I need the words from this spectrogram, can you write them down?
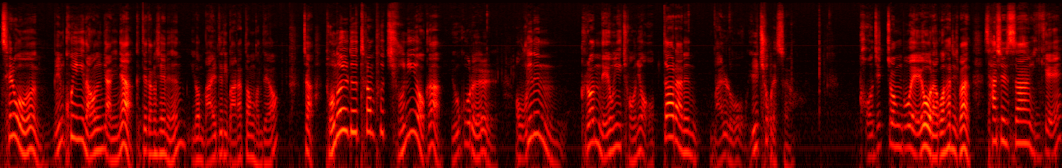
새로운 밈코인이 나오는 게 아니냐 그때 당시에는 이런 말들이 많았던 건데요. 자 도널드 트럼프 주니어가 요거를 어, 우리는 그런 내용이 전혀 없다라는 말로 일축을 했어요. 거짓 정보예요라고 하지만 사실상 이게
